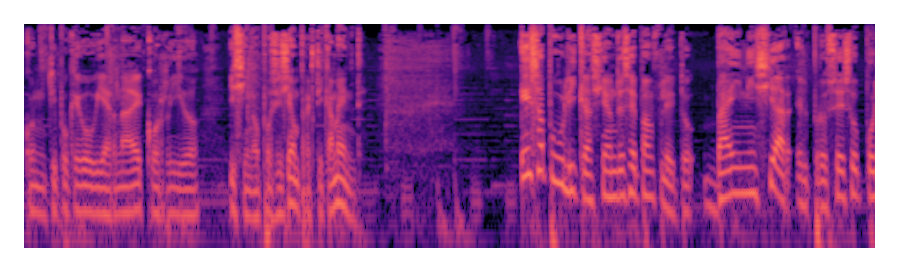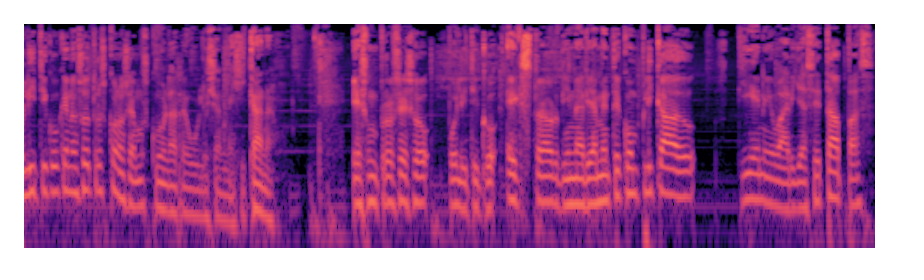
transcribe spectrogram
con un tipo que gobierna de corrido y sin oposición prácticamente. Esa publicación de ese panfleto va a iniciar el proceso político que nosotros conocemos como la Revolución Mexicana. Es un proceso político extraordinariamente complicado, tiene varias etapas,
